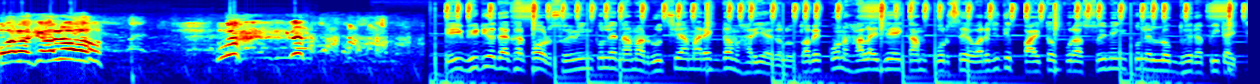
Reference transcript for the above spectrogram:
ওরা কেন এই ভিডিও দেখার পর সুইমিং পুলে নামার রুচি আমার একদম হারিয়ে গেল। তবে কোন হালায় যে এই কাম করছে ওরে যদি পাইতো পুরা সুইমিং পুলের লোক ধইরা পিটাইতো।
